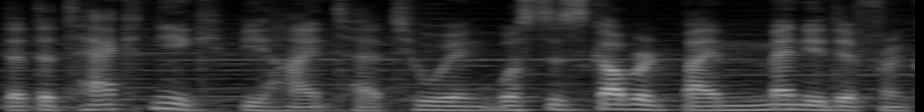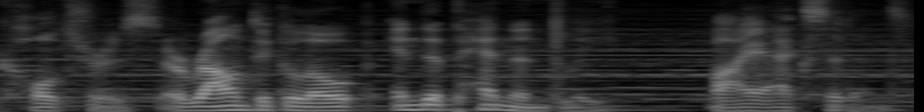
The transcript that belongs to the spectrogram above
that the technique behind tattooing was discovered by many different cultures around the globe independently, by accident.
